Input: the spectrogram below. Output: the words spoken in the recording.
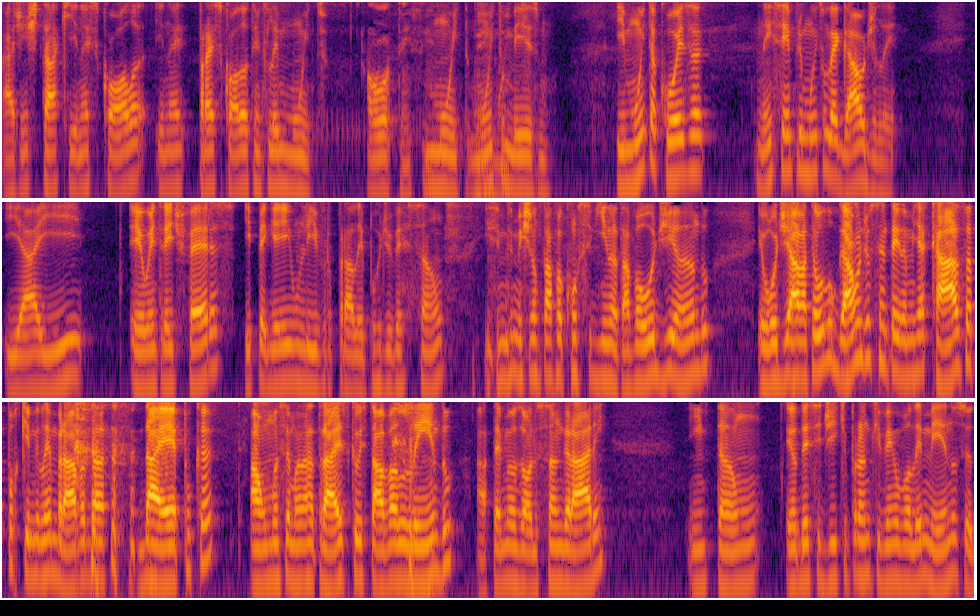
a gente tá aqui na escola e na, pra escola eu tenho que ler muito. Oh, tem sim. Muito, Tem muito, mesmo. E muita coisa, nem sempre muito legal de ler. E aí eu entrei de férias e peguei um livro pra ler por diversão e simplesmente não tava conseguindo, eu tava odiando. Eu odiava até o lugar onde eu sentei na minha casa, porque me lembrava da, da época, há uma semana atrás, que eu estava lendo até meus olhos sangrarem. Então eu decidi que pro ano que vem eu vou ler menos. Eu,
